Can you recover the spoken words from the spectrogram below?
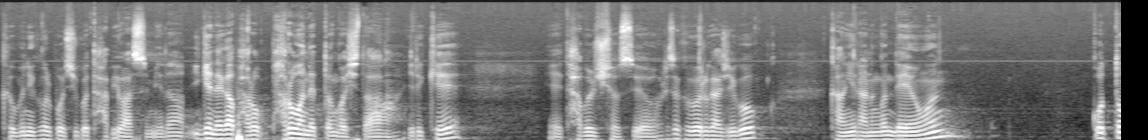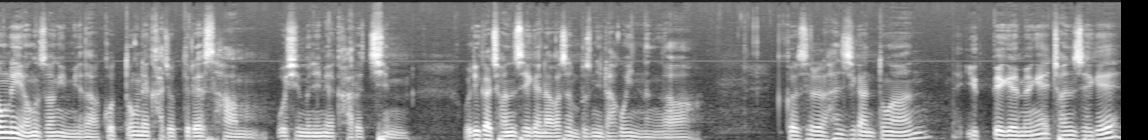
그분이 그걸 보시고 답이 왔습니다. 이게 내가 바로 바로 원했던 것이다 이렇게 예, 답을 주셨어요. 그래서 그거를 가지고 강의를 하는 건 내용은 꽃동네 영성입니다. 꽃동네 가족들의 삶, 오시무님의 가르침, 우리가 전 세계 나가서 무슨 일을 하고 있는가 그것을 한 시간 동안 600여 명의 전 세계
